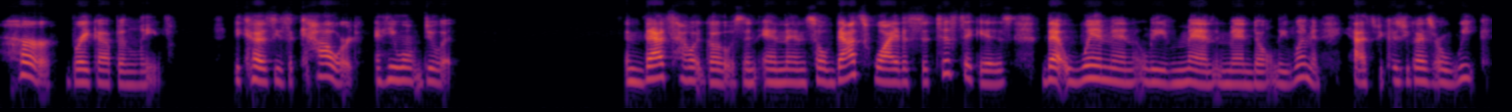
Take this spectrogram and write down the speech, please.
her break up and leave because he's a coward and he won't do it. And that's how it goes. And and then so that's why the statistic is that women leave men, men don't leave women. Yeah, it's because you guys are weak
